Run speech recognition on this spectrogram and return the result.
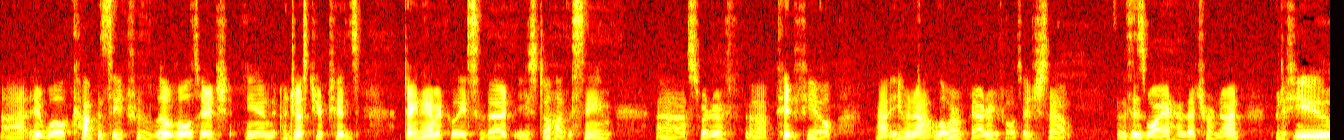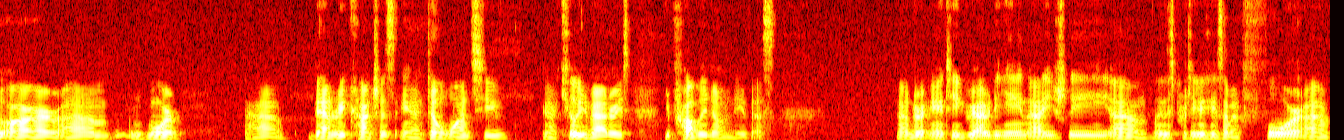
uh, it will compensate for the low voltage and adjust your PIDs dynamically so that you still have the same sort of uh, PID feel, uh, even at lower battery voltage. So this is why I have that turned on. But if you are um, more uh, battery conscious and don't want to you know, kill your batteries, you probably don't need this. Under anti-gravity gain, I usually, um, in this particular case, I'm at 4. Um,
